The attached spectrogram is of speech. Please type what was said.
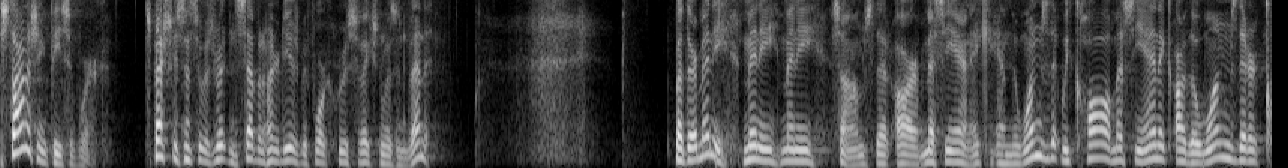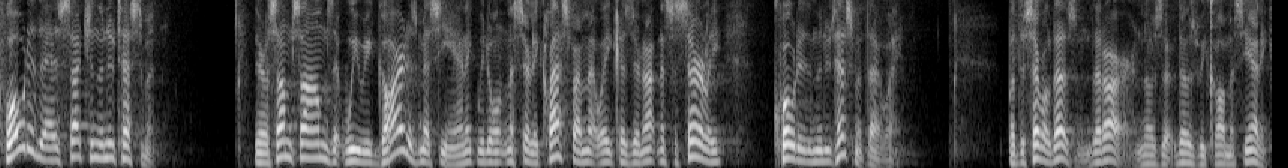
Astonishing piece of work, especially since it was written 700 years before crucifixion was invented. But there are many, many, many Psalms that are messianic, and the ones that we call messianic are the ones that are quoted as such in the New Testament. There are some Psalms that we regard as messianic. We don't necessarily classify them that way because they're not necessarily quoted in the New Testament that way. But there's several dozen that are, and those, are, those we call messianic.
